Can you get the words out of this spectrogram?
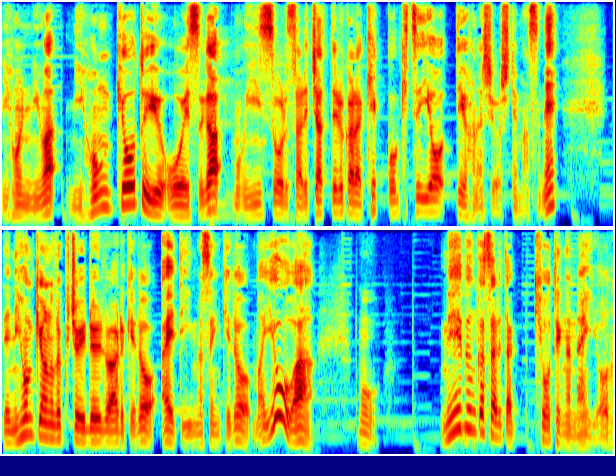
日本には日本教という OS がもうインストールされちゃってるから結構きついよっていう話をしてますね。で、日本教の特徴いろいろあるけど、あえて言いませんけど、まあ、要は、もう、明文化された経典がないよ、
